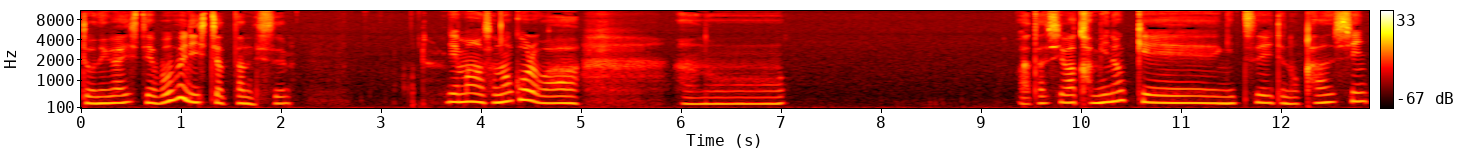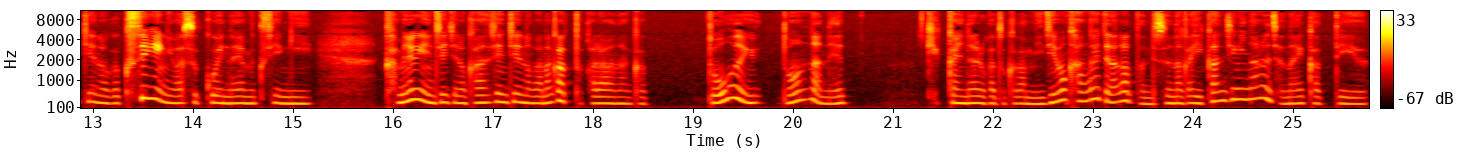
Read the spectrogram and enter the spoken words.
てお願いしてボブにしちゃったんです。でまあその頃はあのー、私は髪の毛についての関心っていうのがくせ毛にはすっごい悩むくせに髪の毛についての関心っていうのがなかったからなんかどういうどんなね結果になるかとかがみじも考えてなかったんです。なんかいい感じになるんじゃないかっていう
